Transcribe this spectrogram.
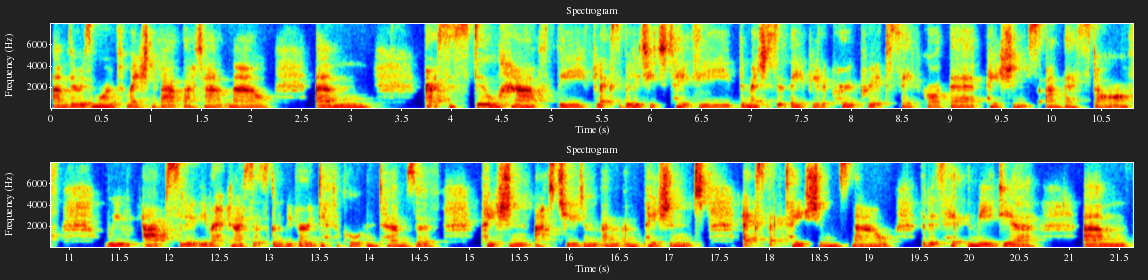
um, there is more information about that out now. Practices still have the flexibility to take the, the measures that they feel appropriate to safeguard their patients and their staff. We absolutely recognise that it's going to be very difficult in terms of patient attitude and, and, and patient expectations now that it's hit the media. Um,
